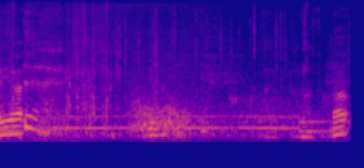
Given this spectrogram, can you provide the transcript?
Arriba. Al otro lado.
